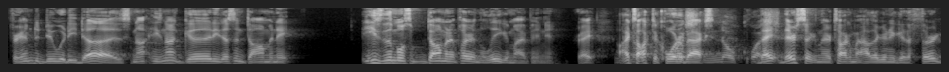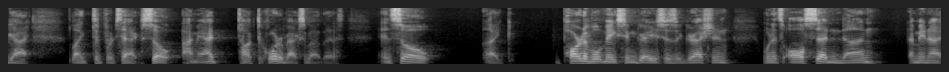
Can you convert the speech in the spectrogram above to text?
for him to do what he does, not he's not good. He doesn't dominate. He's the most dominant player in the league, in my opinion. Right? I talk to quarterbacks. question, no They, question. they're sitting there talking about how they're going to get a third guy, like to protect. So I mean, I talk to quarterbacks about this, and so like part of what makes him great is his aggression. When it's all said and done, I mean, I.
